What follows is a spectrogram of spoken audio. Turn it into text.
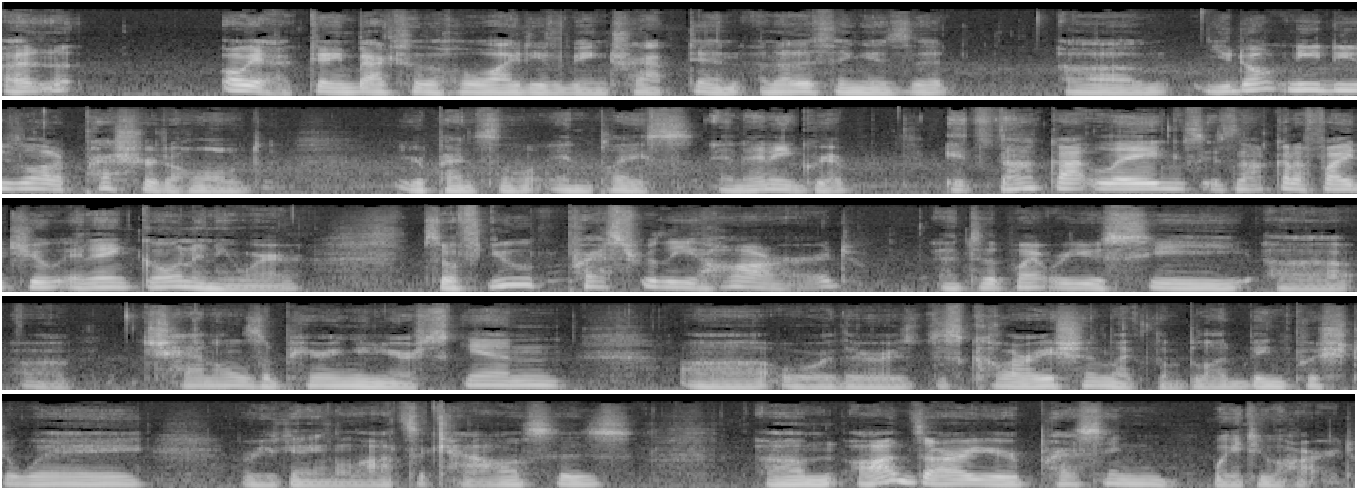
uh, oh yeah, getting back to the whole idea of being trapped in, another thing is that um, you don't need to use a lot of pressure to hold your pencil in place in any grip it's not got legs, it's not going to fight you, it ain't going anywhere. So if you press really hard, and to the point where you see uh, uh, channels appearing in your skin, uh, or there's discoloration, like the blood being pushed away, or you're getting lots of calluses, um, odds are you're pressing way too hard.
